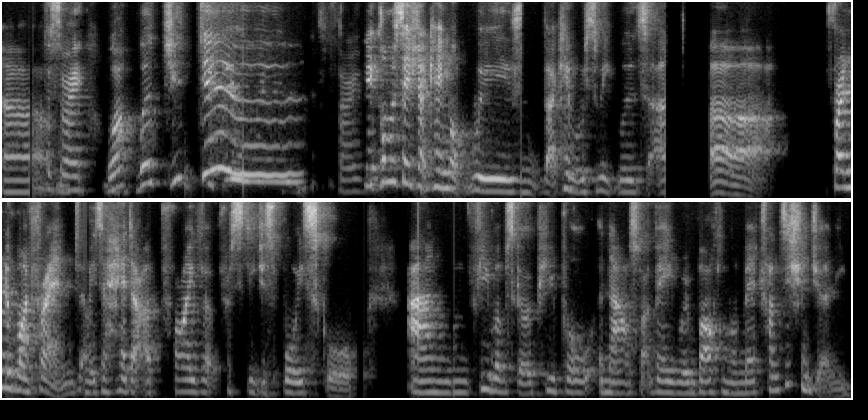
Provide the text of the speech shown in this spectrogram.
um, sorry, what would you do? Sorry. The conversation that came up with that came up this week was uh, a friend of my friend is a head at a private prestigious boys' school. And a few months ago, a pupil announced that they were embarking on their transition journey.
